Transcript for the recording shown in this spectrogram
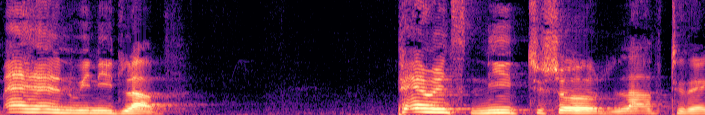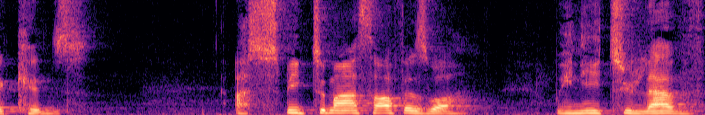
Man, we need love. Parents need to show love to their kids. I speak to myself as well. We need to love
